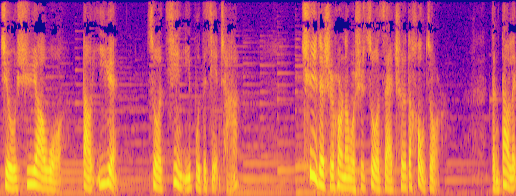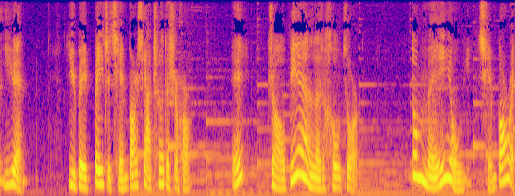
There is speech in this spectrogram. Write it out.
就需要我到医院做进一步的检查。去的时候呢，我是坐在车的后座等到了医院，预备背着钱包下车的时候，哎，找遍了后座都没有钱包哎，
